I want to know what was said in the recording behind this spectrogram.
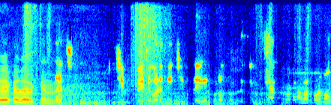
ఏక దొరికింది చిప్ పెట్టి కొడితే చిప్ ఎగరగొట్టి ఒక్కొక్కడికి అలా కొడదాం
